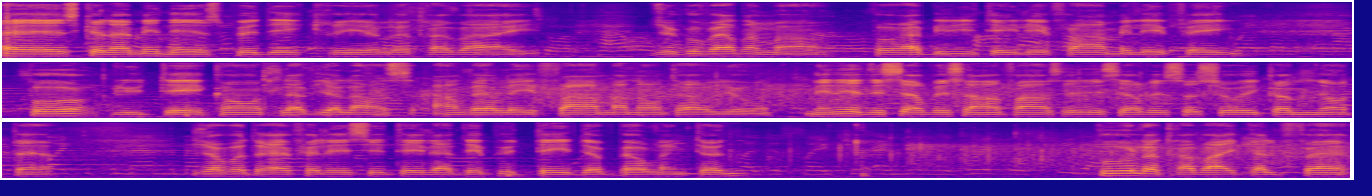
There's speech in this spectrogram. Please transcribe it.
Est-ce que la ministre peut décrire le travail du gouvernement pour habiliter les femmes et les filles pour lutter contre la violence envers les femmes en Ontario, ministre des services à l'enfance et des services sociaux et communautaires. Je voudrais féliciter la députée de Burlington pour le travail qu'elle fait.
